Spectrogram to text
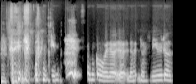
Son como los libros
